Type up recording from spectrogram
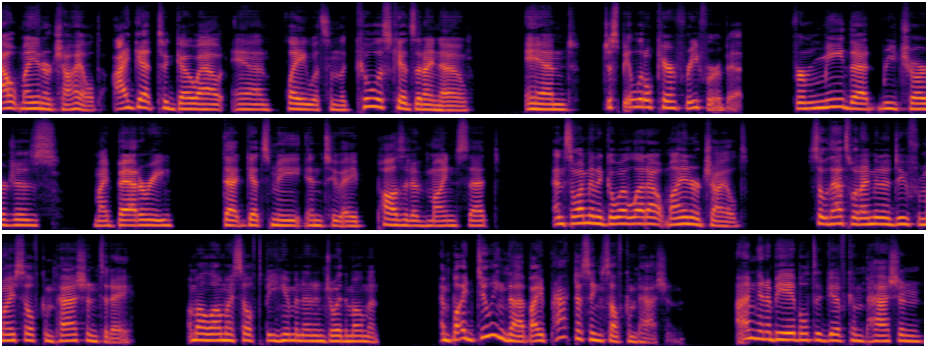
out my inner child. I get to go out and play with some of the coolest kids that I know and just be a little carefree for a bit. For me, that recharges my battery, that gets me into a positive mindset. And so I'm going to go and let out my inner child. So that's what I'm going to do for my self compassion today. I'm going to allow myself to be human and enjoy the moment. And by doing that, by practicing self compassion, I'm going to be able to give compassion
